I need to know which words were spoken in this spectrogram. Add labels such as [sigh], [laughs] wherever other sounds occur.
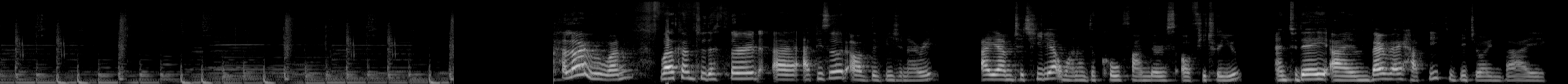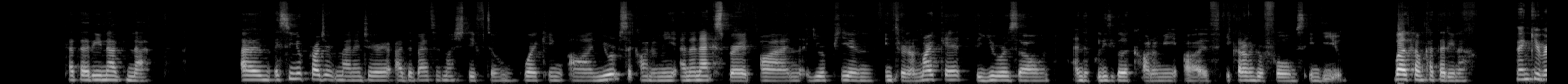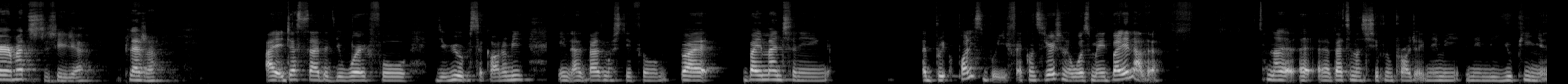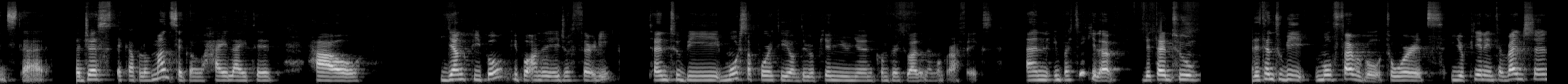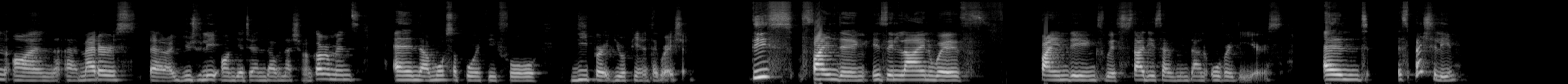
Welcome to the third uh, episode of The Visionary. I am Cecilia, one of the co founders of Future You. And today I'm very, very happy to be joined by Katharina Gnath. I'm a senior project manager at the Bertelsmann Stiftung, working on Europe's economy and an expert on European internal market, the Eurozone, and the political economy of economic reforms in the EU. Welcome, Katharina. Thank you very much, Cecilia. Pleasure. I just said that you work for the Europe's economy in Bertelsmann Stiftung, but by mentioning a, brief, policy brief, a consideration that was made by another, another a, a project, namely, namely eupinions, that just a couple of months ago highlighted how young people, people under the age of 30, tend to be more supportive of the European Union compared to other demographics. And in particular, they tend to they tend to be more favorable towards European intervention on uh, matters that are usually on the agenda of national governments and are more supportive for deeper European integration. This finding is in line with findings with studies that have been done over the years. And especially,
